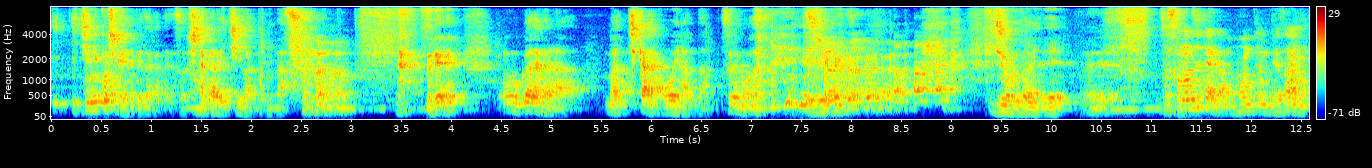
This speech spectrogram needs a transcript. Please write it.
12個しか選べなかったです下から1番と2番うん。で僕はだから、まあ、近い方を選んだ。それもっていう状態で。じゃあその時点ではもう本当にデザインっ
